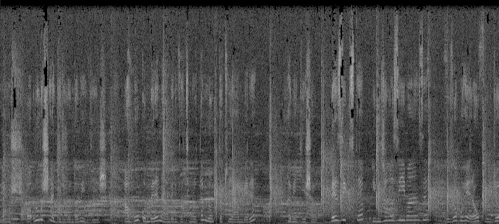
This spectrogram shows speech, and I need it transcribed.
mu mush- n'umushagiriro ndawigisha. Ahubwo mbere na mbere mfata iminota mirongo itatu ya mbere nkabigisha basic step imbyino z'ibanze zo guheraho ku buryo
